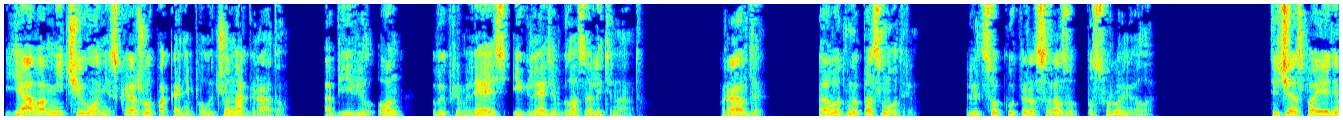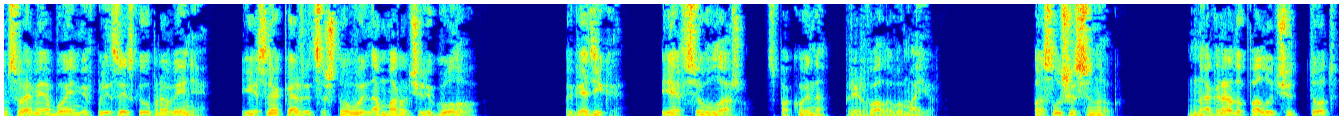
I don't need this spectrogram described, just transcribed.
«Я вам ничего не скажу, пока не получу награду», — объявил он, выпрямляясь и глядя в глаза лейтенанту. «Правда? А вот мы посмотрим». Лицо Купера сразу посуровило. «Сейчас поедем с вами обоими в полицейское управление, и если окажется, что вы нам морочили голову...» «Погоди-ка, я все улажу», — спокойно прервал его майор. «Послушай, сынок, награду получит тот,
